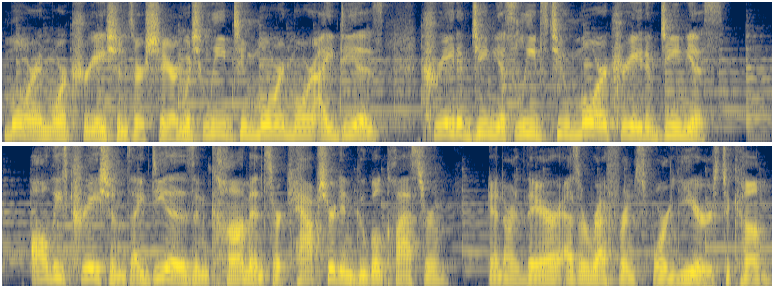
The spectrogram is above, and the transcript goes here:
More and more creations are shared, which lead to more and more ideas. Creative genius leads to more creative genius. All these creations, ideas, and comments are captured in Google Classroom and are there as a reference for years to come.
